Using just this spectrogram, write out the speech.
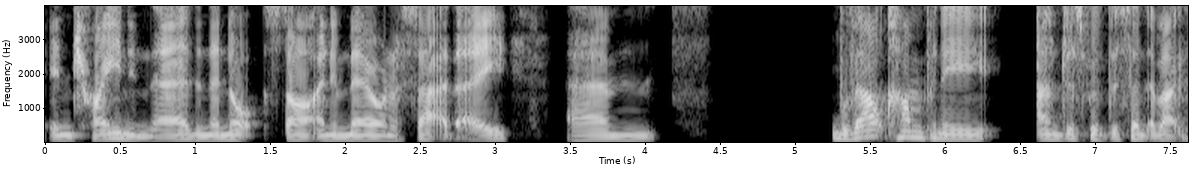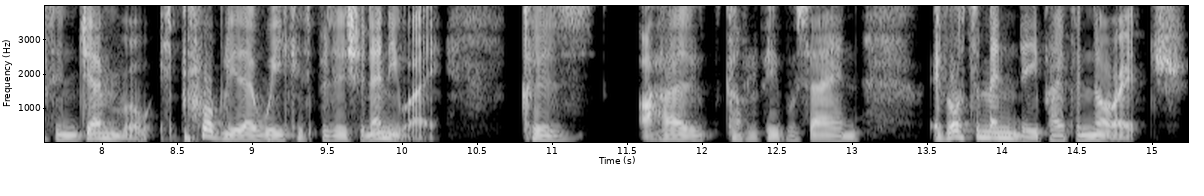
in training there, then they're not starting him there on a Saturday. Um, without Kompany and just with the centre backs in general, it's probably their weakest position anyway. Because I heard a couple of people saying, if Otamendi played for Norwich,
